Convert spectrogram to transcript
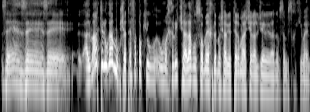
זה, זה, זה... על מרטין הוא גם, הוא משתף אותו כי הוא, הוא מחליט שעליו הוא סומך למשל יותר מאשר על ג'לן אדמס במשחקים האלה.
